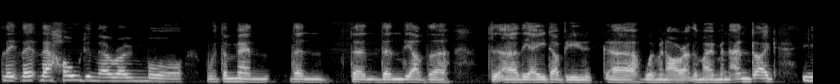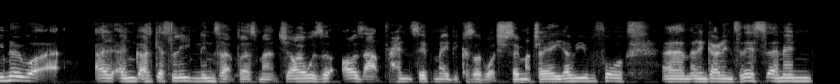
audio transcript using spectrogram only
they, they are holding their own more with the men than than than the other uh, the AEW uh, women are at the moment. And like you know what, and I guess leading into that first match, I was I was apprehensive maybe because I'd watched so much AEW before, um, and then going into this, and then,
